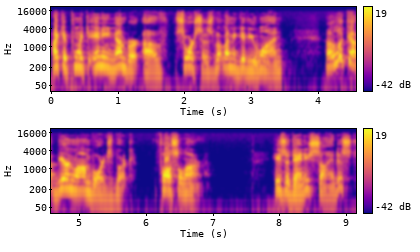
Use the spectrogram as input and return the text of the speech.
I could point to any number of sources, but let me give you one. Uh, look up Bjorn Lomborg's book, False Alarm. He's a Danish scientist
